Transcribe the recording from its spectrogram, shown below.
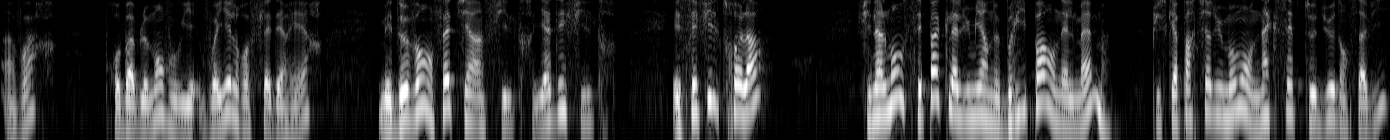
à voir. Probablement, vous voyez le reflet derrière. Mais devant, en fait, il y a un filtre, il y a des filtres. Et ces filtres-là, finalement, ce n'est pas que la lumière ne brille pas en elle-même, puisqu'à partir du moment où on accepte Dieu dans sa vie,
